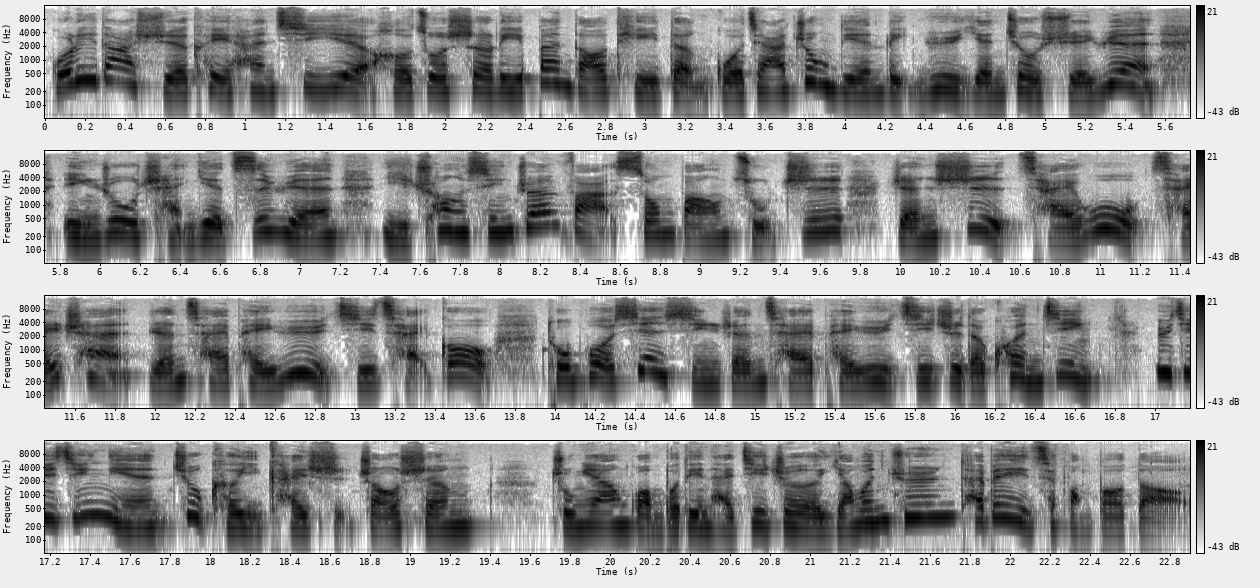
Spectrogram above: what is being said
国立大学可以和企业合作设立半导体等国家重点领域研究学院，引入产业资源，以创新专法松绑组织、人事、财务、财产、人才培育及采购，突破现行人才培育机制的困境。预计今年就可以开始招生。中央广播电台记者杨文君台北采访报道。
